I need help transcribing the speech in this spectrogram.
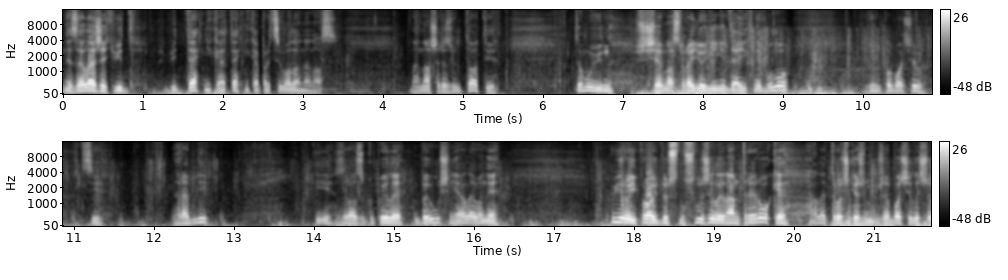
не залежить від, від техніки, а техніка працювала на нас, на наш результат. І тому він ще в нас в районі ніде їх не було. Він побачив ці граблі і зразу купили беушні, але вони вірою і правду служили нам три роки, але трошки ж вже бачили, що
